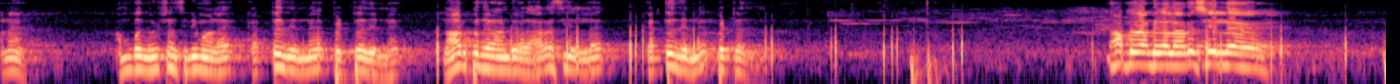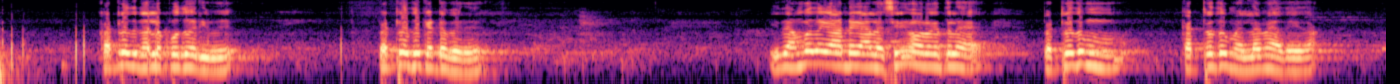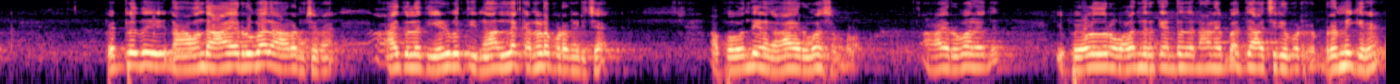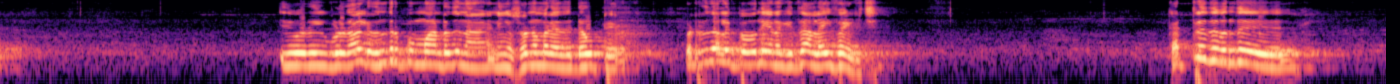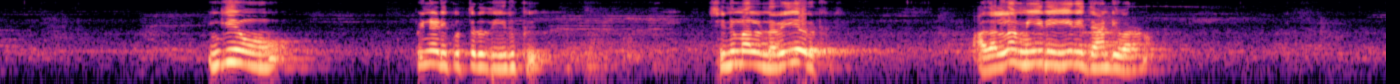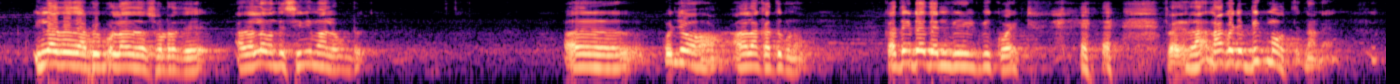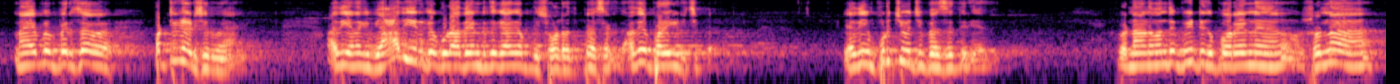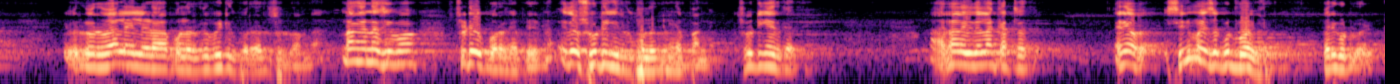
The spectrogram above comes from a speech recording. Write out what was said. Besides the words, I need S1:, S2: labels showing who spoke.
S1: அண்ணே ஐம்பது வருஷம் சினிமாவில் கற்றது என்ன பெற்றது என்ன? நாற்பது ஆண்டுகள் அரசியலில் கற்றது என்ன பெற்றது என்ன?
S2: நாற்பது ஆண்டு கால அரசியலில் கற்றது நல்ல பொது அறிவு பெற்றது கெட்ட பேர். இது ஐம்பது ஆண்டு கால சினிமா உலகத்தில் பெற்றதும் கற்றதும் எல்லாமே அதே தான் பெற்றது நான் வந்து ஆயிரம் ரூபாயில் ஆரம்பித்தவன் ஆயிரத்தி தொள்ளாயிரத்தி எழுபத்தி நாலில் கன்னட படம் நடித்தேன் அப்போ வந்து எனக்கு ஆயிரம் ரூபா சம்பளம். ஆயிரம் ரூபாயிலேருந்து இப்போ எவ்வளோ தூரம் வளர்ந்துருக்கேன்றதை நானே பார்த்து ஆச்சரியப்படுறேன் பிரமிக்கிறேன். இது ஒரு இவ்வளோ நாள் இருந்திருப்போமான்றது நான் நீங்கள் சொன்ன மாதிரி அது டவுட்டு எனக்கு பட் இருந்தாலும் இப்போ வந்து எனக்கு இதுதான் லைஃப் ஆகிடுச்சு கற்றது வந்து இங்கேயும் பின்னாடி குத்துறது இருக்குது சினிமாவில் நிறைய இருக்குது அதெல்லாம் மீறி ஈறி தாண்டி வரணும். இல்லாதது அப்படி பொல்லாததை சொல்கிறது அதெல்லாம் வந்து சினிமாவில் உண்டு. அது கொஞ்சம் அதெல்லாம் கற்றுக்கணும் கற்றுக்கிட்டா தென் வில் பி குவைட் நான் நான் கொஞ்சம் பிக் மவுத் நான். நான் எப்போ பெருசாக பட்டுன்னு அடிச்சிடுவேன் அது எனக்கு வியாதி இருக்கக்கூடாதுன்றதுக்காக அப்படி சொல்கிறது பேசுகிறது அதே பழகிடுச்சு இப்போ. எதையும் பிடிச்சி வச்சு பேச தெரியாது. இப்போ நான் வந்து வீட்டுக்கு போகிறேன்னு சொன்னால் இவருக்கு ஒரு வேலை இல்லைடா போல இருக்குது வீட்டுக்கு போகிறாருன்னு சொல்லுவாங்க. நாங்கள் என்ன செய்வோம்? ஸ்டுடியோ போகிறோங்க எப்படின்னா ஏதோ ஷூட்டிங் இருக்குது போல இருக்குன்னு நினைப்பாங்க. ஷூட்டிங்கே இருக்காது. அதனால் இதெல்லாம் கட்டுறது ஏன்னா cinema is a good world very good world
